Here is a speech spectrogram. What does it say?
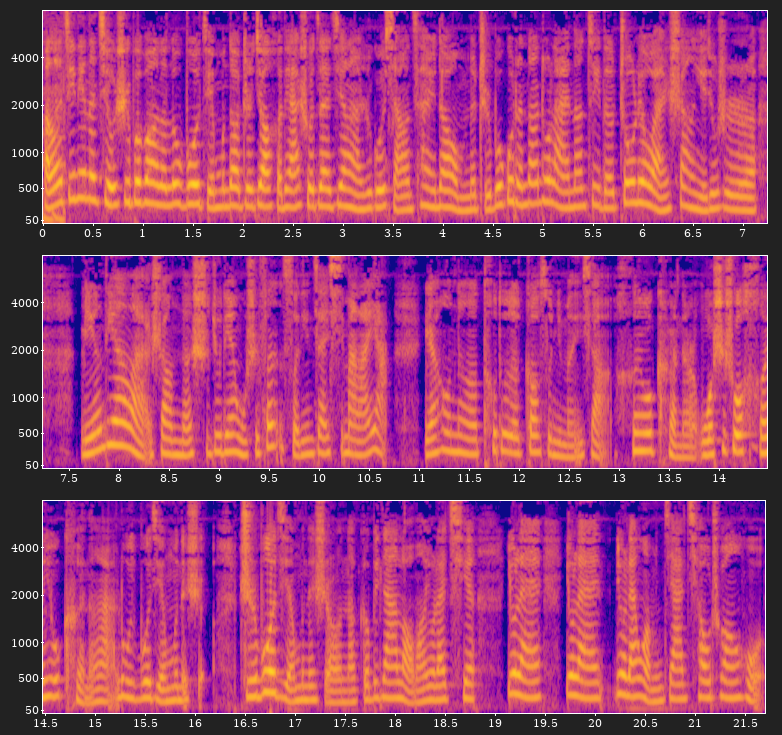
好了，今天的糗事播报的录播节目到这就要和大家说再见了。如果想要参与到我们的直播过程当中来呢，记得周六晚上，也就是明天晚上的十九点五十分，锁定在喜马拉雅。然后呢，偷偷的告诉你们一下，很有可能，我是说很有可能啊，录一播节目的时候，直播节目的时候呢，隔壁家老王又来切，又来又来又来我们家敲窗户，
